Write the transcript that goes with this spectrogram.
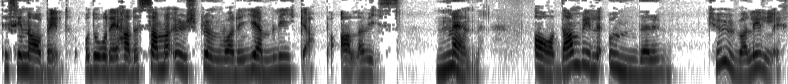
till sin avbild och då de hade samma ursprung var de jämlika på alla vis. Men Adam ville underkuva Lilith.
